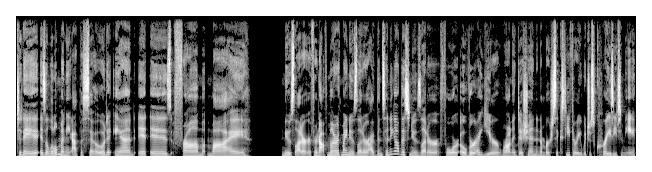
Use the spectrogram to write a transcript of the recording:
Today is a little mini episode, and it is from my newsletter. If you're not familiar with my newsletter, I've been sending out this newsletter for over a year. We're on edition number 63, which is crazy to me.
